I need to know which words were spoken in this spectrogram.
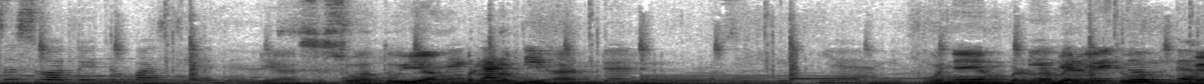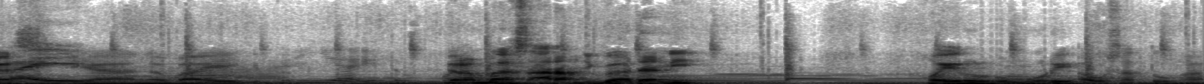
Sesuatu itu pasti ada. Ya, sesuatu yang negatif berlebihan. dan positifnya gitu. pokoknya yang berlebihan berlebihan itu itu nggak baik. ya nggak baik Nah, gitu Iya itu. dalam bahasa Arab juga ada nih khairul umuri ausatuha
